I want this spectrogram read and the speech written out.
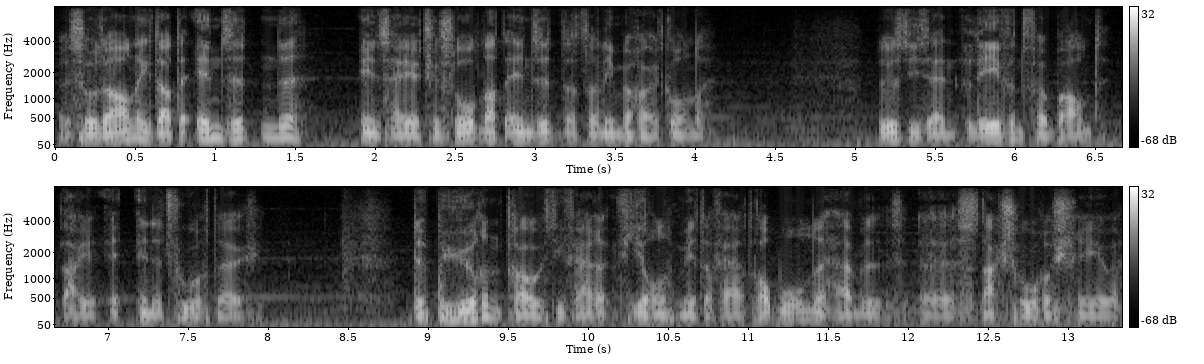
Zodanig dat de inzittenden, eens hij het gesloten had inzitten, dat er niet meer uit konden. Dus die zijn levend verbrand in het voertuig. De buren, trouwens, die ver, 400 meter verderop woonden, hebben uh, s'nachts horen schreeuwen.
